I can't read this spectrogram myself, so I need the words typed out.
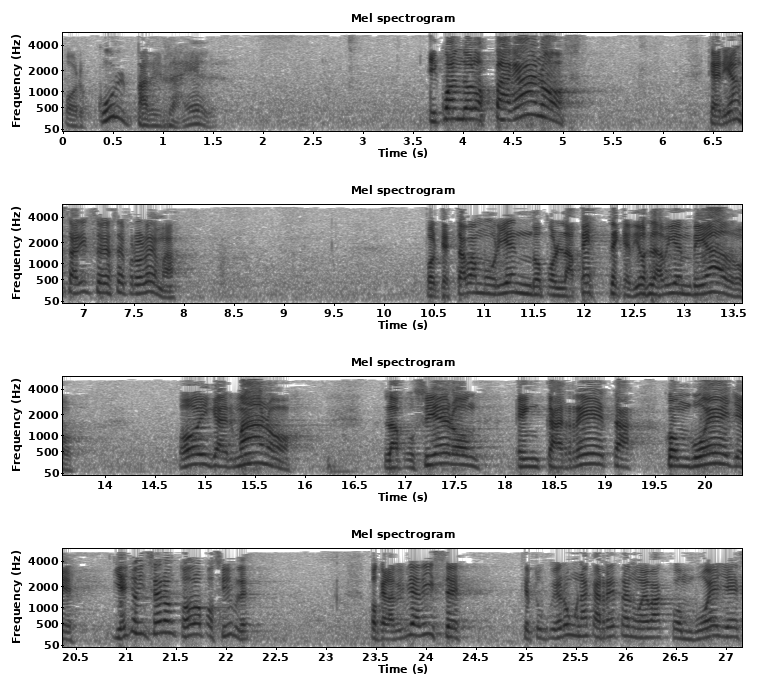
por culpa de Israel. Y cuando los paganos querían salirse de ese problema, porque estaban muriendo por la peste que Dios le había enviado, oiga hermano, la pusieron en carreta, con bueyes, y ellos hicieron todo lo posible, porque la Biblia dice que tuvieron una carreta nueva con bueyes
